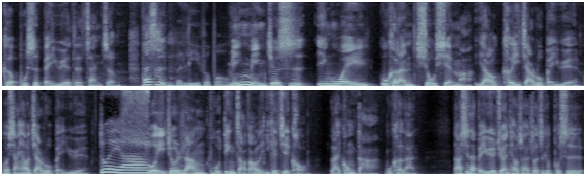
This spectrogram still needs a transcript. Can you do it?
个不是北约的战争，但是明明就是因为乌克兰修宪嘛，要可以加入北约或想要加入北约，对呀，所以就让普丁找到了一个借口来攻打乌克兰。然后现在北约居然跳出来说这个不是。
